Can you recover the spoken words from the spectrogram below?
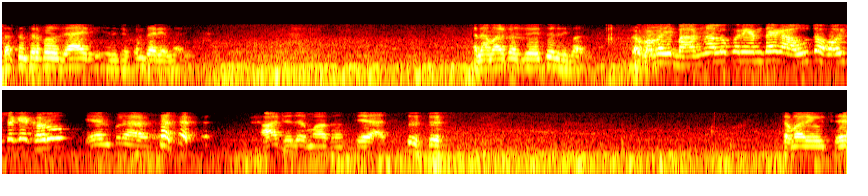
સ્વતંત્ર પણ જાય નહીં જોખમદારી અમારી અને અમારે કઈ જોઈતું નથી પાછું. તો પછી બહારના લોકોને એમ થાય કે આવું તો હોય શકે ખરું? એમ પણ આઠ હજાર માણસો છે આજ. તમારે એવું છે?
